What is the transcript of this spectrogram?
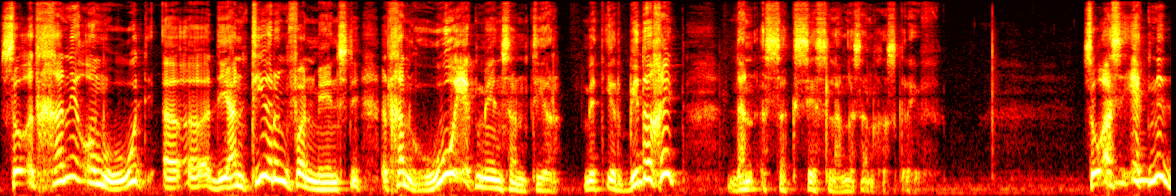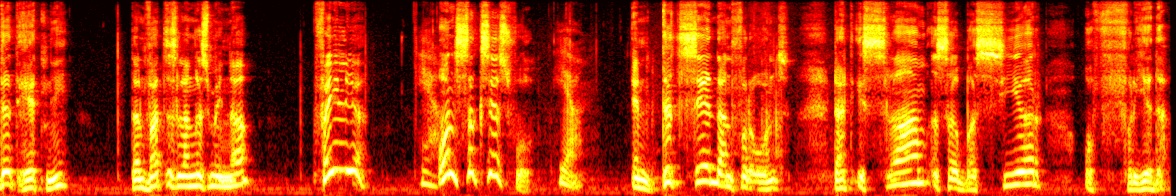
So dit gaan nie om hoe uh, uh, die hantering van mens nie. Dit gaan hoe ek mens hanteer met eerbiedigheid, dan is sukses langes aangeskryf. So as ek nie dit het nie, dan wat is langes my naam? Failure. Ja. Onsuksesvol. Ja. En dit sê dan vir ons dat Islam is gebaseer op vrede.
